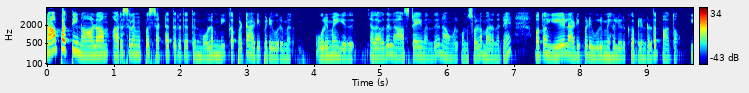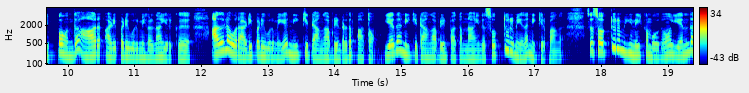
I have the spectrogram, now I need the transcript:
நாற்பத்தி நாலாம் அரசியலமைப்பு சட்ட திருத்தத்தின் மூலம் நீக்கப்பட்ட அடிப்படை உரிமை. உரிமை எது? அதாவது லாஸ்ட் டே வந்து நான் உங்களுக்கு ஒன்று சொல்ல மறந்துட்டேன். மொத்தம் ஏழு அடிப்படை உரிமைகள் இருக்குது அப்படின்றத பார்த்தோம். இப்போ வந்து ஆறு அடிப்படை உரிமைகள் தான் இருக்குது அதில் ஒரு அடிப்படை உரிமையை நீக்கிட்டாங்க அப்படின்றத பார்த்தோம். எதை நீக்கிட்டாங்க அப்படின்னு பார்த்தோம்னா இந்த சொத்துரிமையை தான் நீக்கியிருப்பாங்க. ஸோ சொத்துரிமையை நீக்கும் போதும் எந்த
